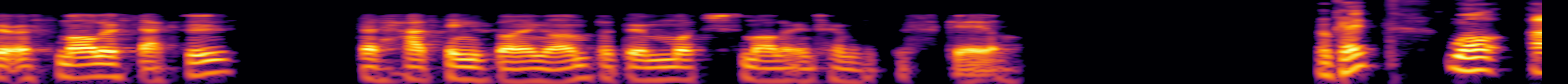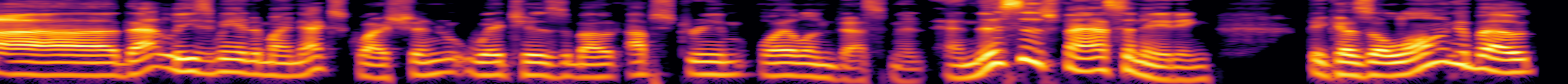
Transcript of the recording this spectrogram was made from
there are smaller sectors that have things going on, but they're much smaller in terms of the scale. Okay. Well, uh, that leads me into my next question, which is about upstream oil investment. And this is fascinating because along about,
